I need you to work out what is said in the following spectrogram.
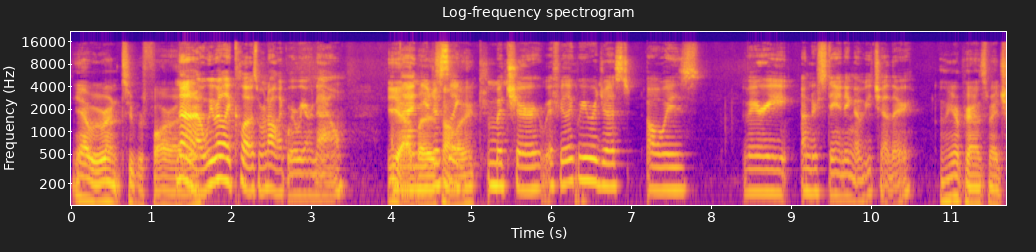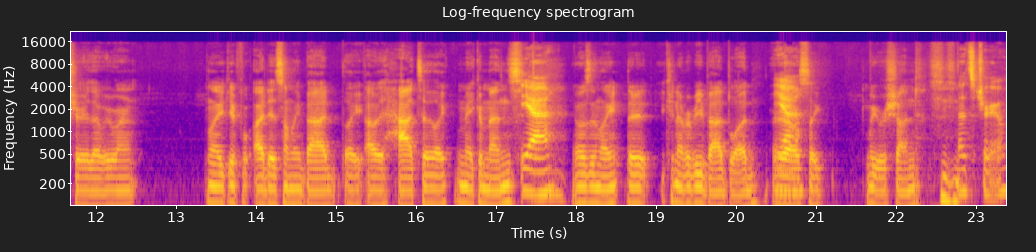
yeah, we weren't super far. No, no, no, we were like close. We're not like where we are now. And Yeah, then but you it's just not like, like, mature. I feel like we were just always very understanding of each other. I think our parents made sure that we weren't like if I did something bad, like I would had to like make amends. Yeah. It wasn't like there could never be bad blood, or Yeah. else like we were shunned. That's true.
